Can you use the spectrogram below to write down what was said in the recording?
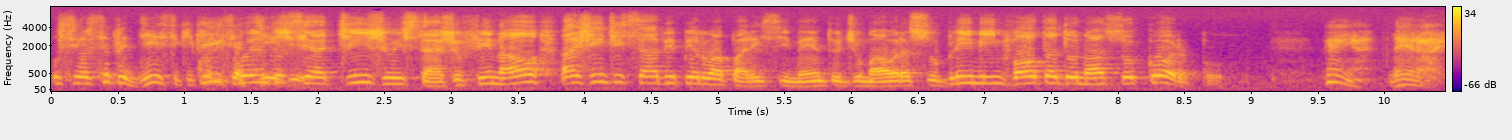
O senhor sempre disse que quando, que se, quando atinge... se atinge o estágio final, a gente sabe pelo aparecimento de uma aura sublime em volta do nosso corpo. Venha, Leroy.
